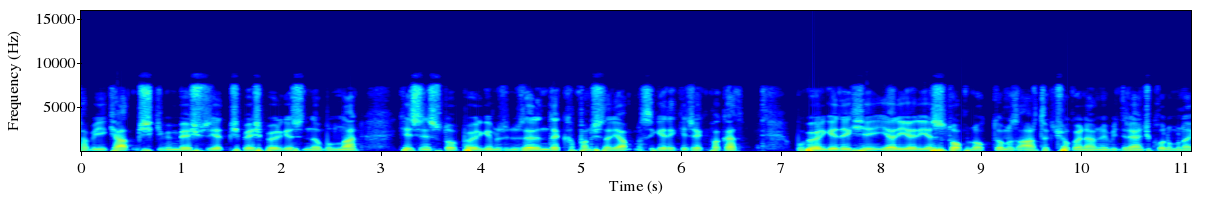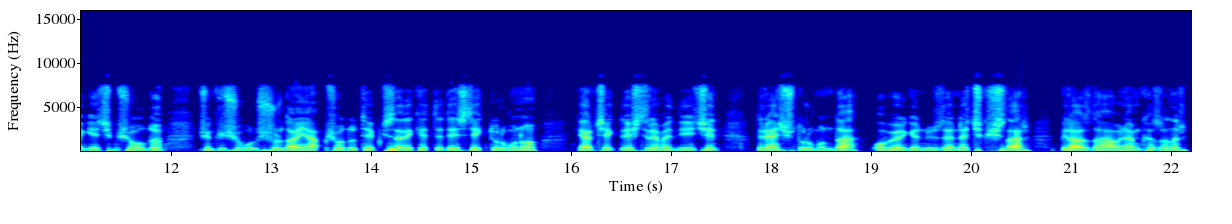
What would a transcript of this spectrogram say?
tabii ki 62.575 bölgesinde bulunan kesin stop bölgemizin üzerinde kapanışlar yapması gerekecek. Fakat bu bölgedeki yarı yarıya stop noktamız artık çok önemli bir direnç konumuna geçmiş oldu. Çünkü şu şuradan yapmış olduğu tepkisi harekette destek durumunu gerçekleştiremediği için direnç durumunda o bölgenin üzerine çıkışlar biraz daha önem kazanır.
